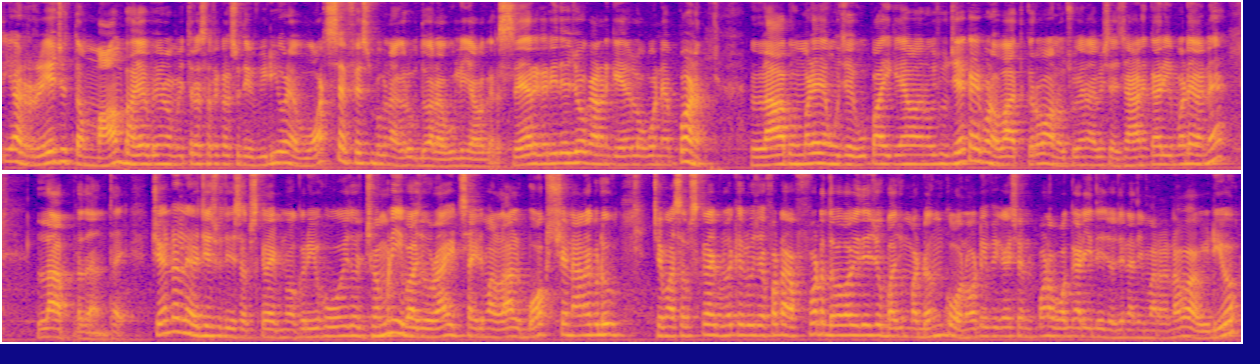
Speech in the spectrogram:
ત્યારે જ તમામ ભાઈઓ બહેનો મિત્ર સર્કલ સુધી વિડીયોને વોટ્સએપ ફેસબુકના ગ્રુપ દ્વારા ભૂલ્યા વગર શેર કરી દેજો, કારણ કે એ લોકોને પણ લાભ મળે. હું જે ઉપાય કહેવાનો છું, જે કંઈ પણ વાત કરવાનો છું, એના વિશે જાણકારી મળે અને લાભ પ્રદાન થાય ચેનલને હજી સુધી સબસ્ક્રાઇબ ન કર્યું હોય તો જમણી બાજુ રાઈટ સાઈડમાં લાલ બોક્સ છે નાનકડું જેમાં સબસ્ક્રાઇબ લખેલું છે, ફટાફટ દબાવી દેજો. બાજુમાં ડંકો નોટિફિકેશન પણ વગાડી દેજો, જેનાથી મારા નવા વીડિયો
